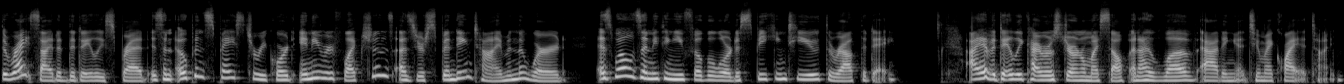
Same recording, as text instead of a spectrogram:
The right side of the daily spread is an open space to record any reflections as you're spending time in the Word, as well as anything you feel the Lord is speaking to you throughout the day. I have a daily Kairos journal myself, and I love adding it to my quiet time.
